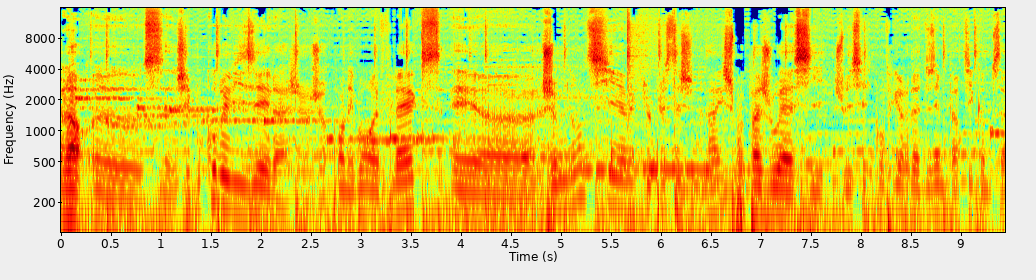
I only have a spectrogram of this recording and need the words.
Alors, euh, j'ai beaucoup révisé là, je, je reprends les bons réflexes et euh, je me demande si avec le PlayStation Eye je peux pas jouer assis. Je vais essayer de configurer la deuxième partie comme ça.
